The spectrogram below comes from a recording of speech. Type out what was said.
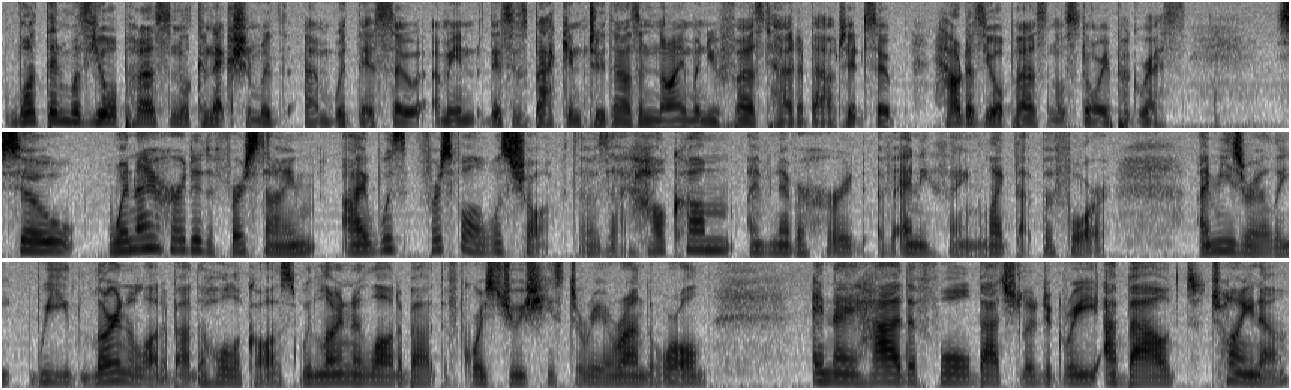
What then was your personal connection with um, with this? So, I mean, this is back in 2009 when you first heard about it. So, how does your personal story progress? So, when I heard it the first time, I was first of all I was shocked. I was like, how come I've never heard of anything like that before? I'm Israeli. We learn a lot about the Holocaust. We learn a lot about, of course, Jewish history around the world. And I had a full bachelor degree about China,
